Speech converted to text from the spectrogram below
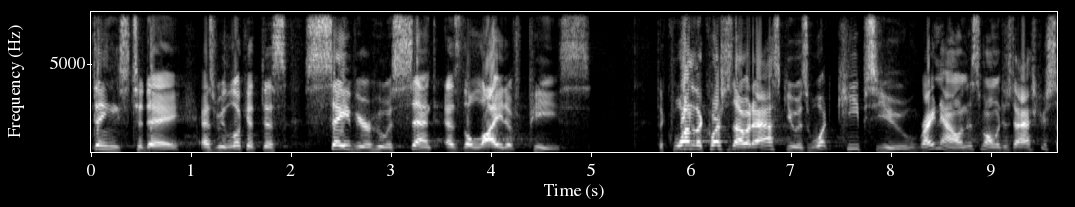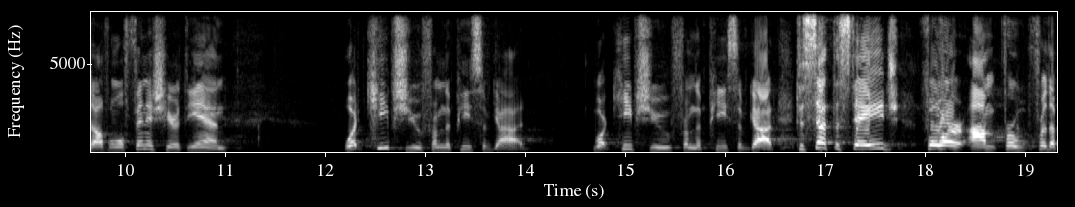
things today as we look at this Savior who is sent as the light of peace. The, one of the questions I would ask you is what keeps you, right now in this moment, just ask yourself, and we'll finish here at the end, what keeps you from the peace of God? What keeps you from the peace of God? To set the stage for, um, for, for, the,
